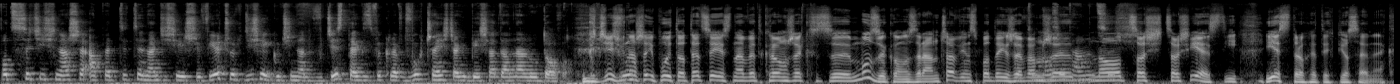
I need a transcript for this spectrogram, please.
podsycić nasze apetyty na dzisiejszy wieczór. Dzisiaj godzina 20, jak zwykle w dwóch częściach biesiada na ludowo. Gdzieś w naszej płytotece jest nawet krążek z muzyką z Rancha, więc podejrzewam, że no coś... coś, coś jest i jest trochę tych piosenek.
